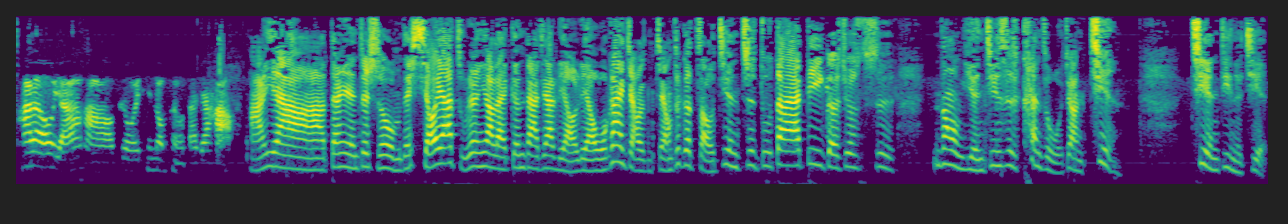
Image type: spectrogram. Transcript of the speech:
哈喽，雅雅好，各位听众朋友大家好。哎呀，当然这时候我们的小雅主任要来跟大家聊聊。我刚才讲讲这个早鉴制度，大家第一个就是那种眼睛是看着我这样鉴，鉴定的鉴。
